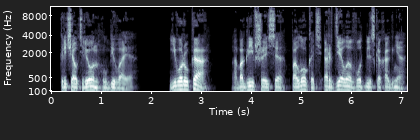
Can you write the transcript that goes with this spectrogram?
— кричал Тирион, убивая. Его рука, обогрившаяся по локоть, ордела в отблесках огня.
